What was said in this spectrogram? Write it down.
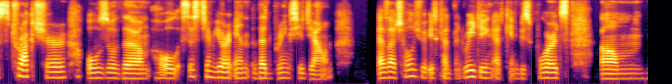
structure, also the whole system you're in that brings you down. As I told you, it can be reading, it can be sports. Um,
